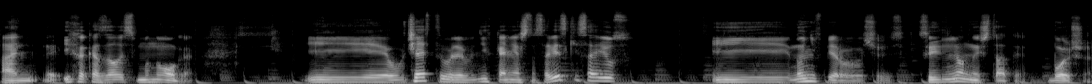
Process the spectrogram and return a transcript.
а их оказалось много. И участвовали в них, конечно, Советский Союз, и, но не в первую очередь. Соединенные Штаты больше.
